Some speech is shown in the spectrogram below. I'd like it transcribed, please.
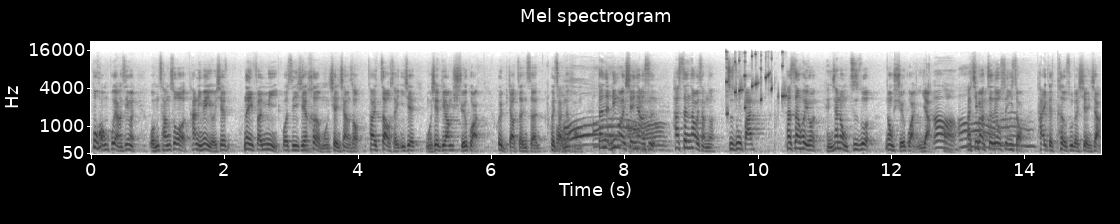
不红不痒，是因为我们常说它里面有一些内分泌或是一些荷尔蒙现象的时候，它会造成一些某些地方血管会比较增生，会产生红。但是另外一个现象是，它身上会产生蜘蛛斑。它身上会有很像那种制作那种血管一样，那基本上这就是一种它一个特殊的现象。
